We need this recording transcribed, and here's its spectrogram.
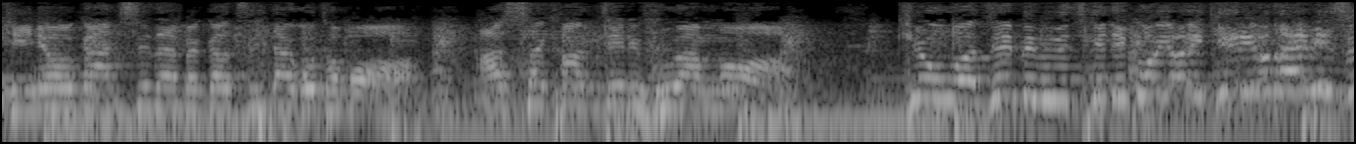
昨日感じてたムカついたことも明日感じる不安も今日は全部ぶつけてこいよいけるよな恵比寿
